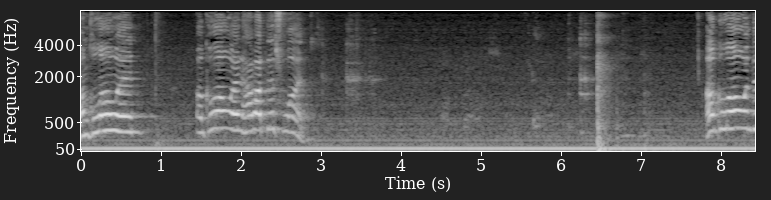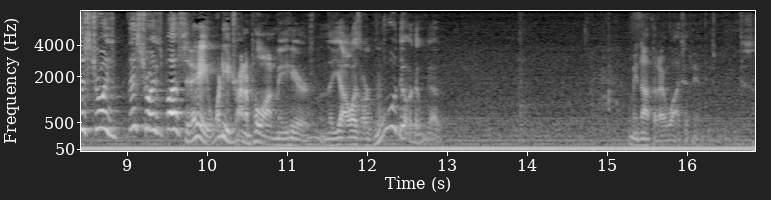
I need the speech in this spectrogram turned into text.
I'm Owen! Uncle Owen, how about this one? Uncle Owen, this droid's busted. Hey, what are you trying to pull on me here? And the Jawas are. I mean, not that I watch any of these movies.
